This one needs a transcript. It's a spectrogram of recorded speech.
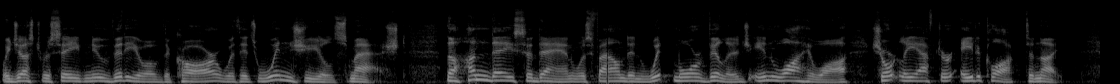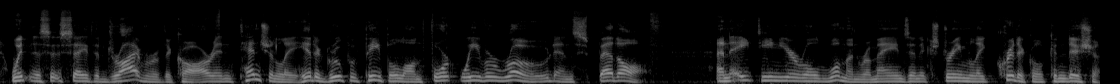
We just received new video of the car with its windshield smashed. The Hyundai sedan was found in Whitmore Village in Wahiawa shortly after 8 o'clock tonight. Witnesses say the driver of the car intentionally hit a group of people on Fort Weaver Road and sped off. An 18-year-old woman remains in extremely critical condition.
